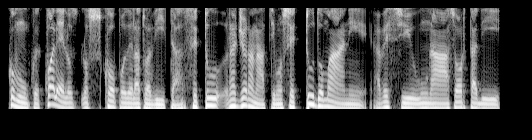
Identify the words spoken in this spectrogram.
Comunque, qual è lo, lo, scopo della tua vita? Se tu ragiona un attimo, se tu domani avessi una sorta di,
